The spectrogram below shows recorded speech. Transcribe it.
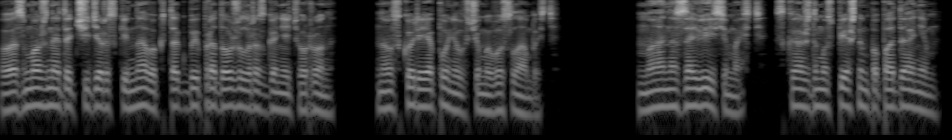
Возможно, этот читерский навык так бы и продолжил разгонять урон, но вскоре я понял, в чем его слабость. Мана-зависимость. С каждым успешным попаданием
